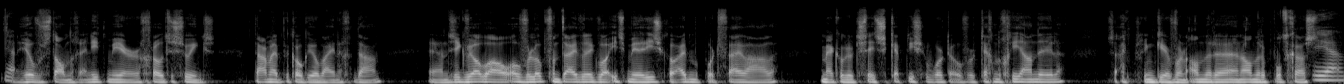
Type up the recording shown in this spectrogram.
Ja. En heel verstandig en niet meer grote swings. Daarom heb ik ook heel weinig gedaan. En dus ik wil wel over loop van tijd wil ik wel iets meer risico uit mijn portefeuille halen. Ik merk ook dat ik steeds sceptischer word over technologieaandelen. Dus eigenlijk misschien een keer voor een andere, een andere podcast. Ja.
